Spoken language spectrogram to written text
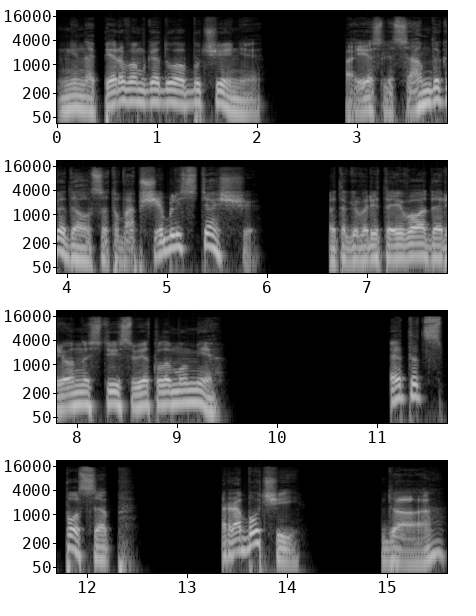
не на первом году обучения, а если сам догадался, то вообще блестяще. Это говорит о его одаренности и светлом уме. Этот способ рабочий? Да,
